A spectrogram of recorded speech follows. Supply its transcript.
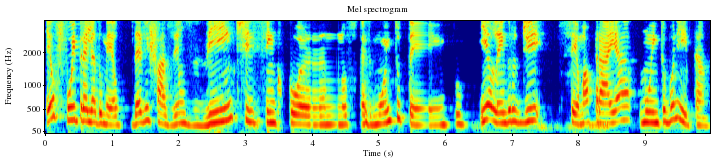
Eu fui para Ilha do Mel, deve fazer uns 25 anos, faz muito tempo. E eu lembro de ser uma praia muito bonita.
